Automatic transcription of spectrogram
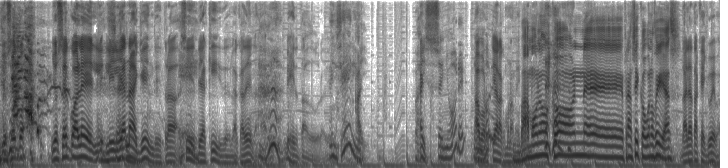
yo, sé cuál, yo sé cuál es. Li- Liliana Allende. tra- sí, de aquí, de la cadena. Viejita está dura. ¿En serio? Ay. Ay, Señores. Aborteala como una meca. Vámonos con eh, Francisco. Buenos días. Dale hasta que llueva.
